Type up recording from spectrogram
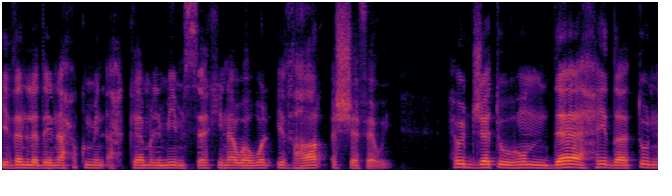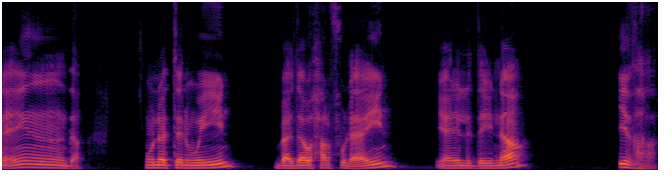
إذا لدينا حكم من أحكام الميم الساكنة وهو الإظهار الشفوي. حجتهم داحضة عند. هنا تنوين بعده حرف العين. يعني لدينا إظهار.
